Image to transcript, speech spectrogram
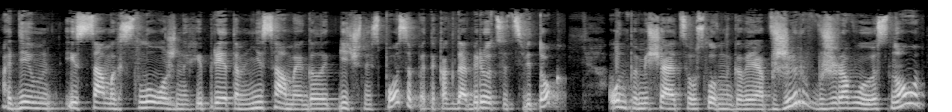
один из самых сложных и при этом не самый экологичный способ. Это когда берется цветок, он помещается, условно говоря, в жир, в жировую основу,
